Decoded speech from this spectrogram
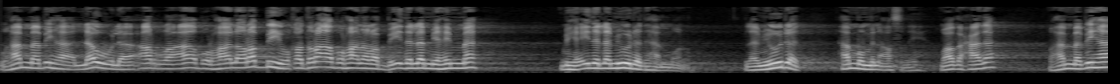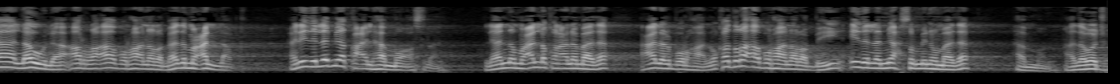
وهم بها لولا أن رأى برهان ربه. وقد رأى برهان ربه. اذا لم يهم بها. اذا لم يوجد هم. لم يوجد. هم من أصله. واضح هذا؟ وهم بها لولا أن رأى برهان ربه. هذا معلق. حينئذ لم يقع الهم أصلا. لأنه معلق على ماذا؟ على البرهان. وقد رأى برهان ربه. اذا لم يحصل منه ماذا؟ هم. هذا وجه.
